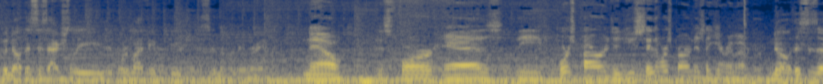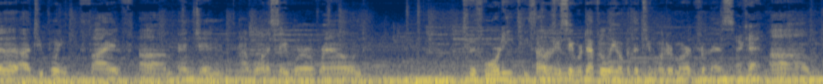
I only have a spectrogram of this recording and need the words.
But no, this is actually one of my favorite vehicles in the Hyundai brand. Now, as far as the horsepower, did you say the horsepower is? I can't remember. No, this is a, a 2.5 um, engine. I want to say we're around. 240, I was gonna say we're definitely over the 200 mark for this. Okay. Um,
